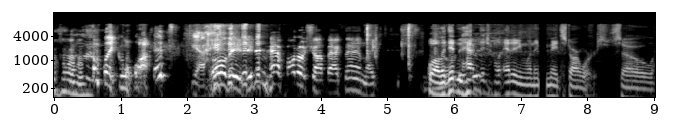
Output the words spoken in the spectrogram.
i'm like what Yeah. oh they, they didn't have photoshop back then like Well, they didn't have did. digital editing when they made Star Wars, so.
